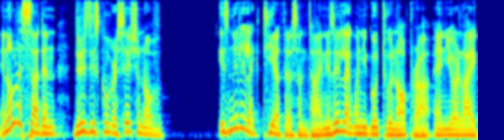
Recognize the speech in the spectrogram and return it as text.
And all of a sudden, there is this conversation of it's nearly like theater sometimes. It's nearly like when you go to an opera and you're like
